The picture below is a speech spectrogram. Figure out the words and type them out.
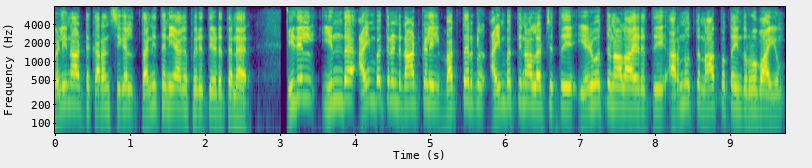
வெளிநாட்டு கரன்சிகள் தனித்தனியாக பிரித்து எடுத்தனர். இதில் இந்த ஐம்பத்தி ரெண்டு நாட்களில் பக்தர்கள் ஐம்பத்தி நாலு லட்சத்து எழுபத்தி நாலாயிரத்து அறுநூற்று நாற்பத்தைந்து ரூபாயும்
